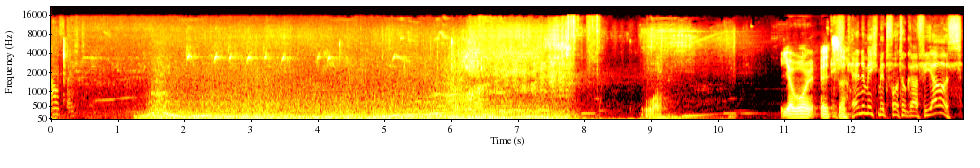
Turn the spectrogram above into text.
Aufrecht. Wow. Jawohl, jetzt. Ich kenne mich mit Fotografie aus.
